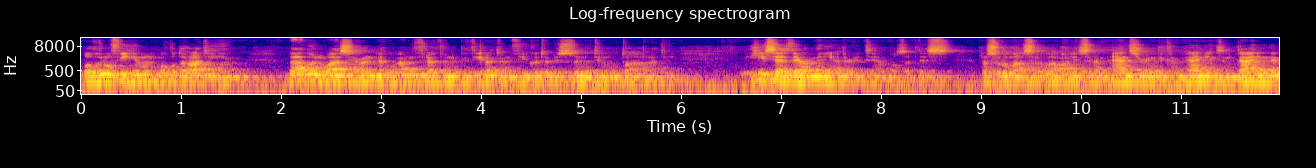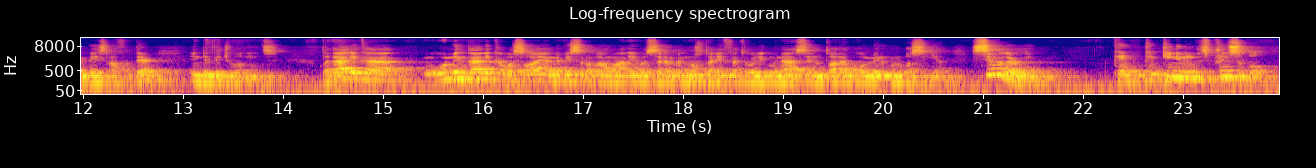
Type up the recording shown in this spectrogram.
وظروفهم وقدراتهم باب واسع له أمثلة كثيرة في كتب السنة المطهرة He says there are many other examples of this. Rasulullah sallallahu alayhi wa answering the companions and guiding them based off of their individual needs. وذلك ومن ذلك وصايا النبي صلى الله عليه وسلم المختلفة لأناس طلبوا منه الوصية. Similarly, continuing this principle,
